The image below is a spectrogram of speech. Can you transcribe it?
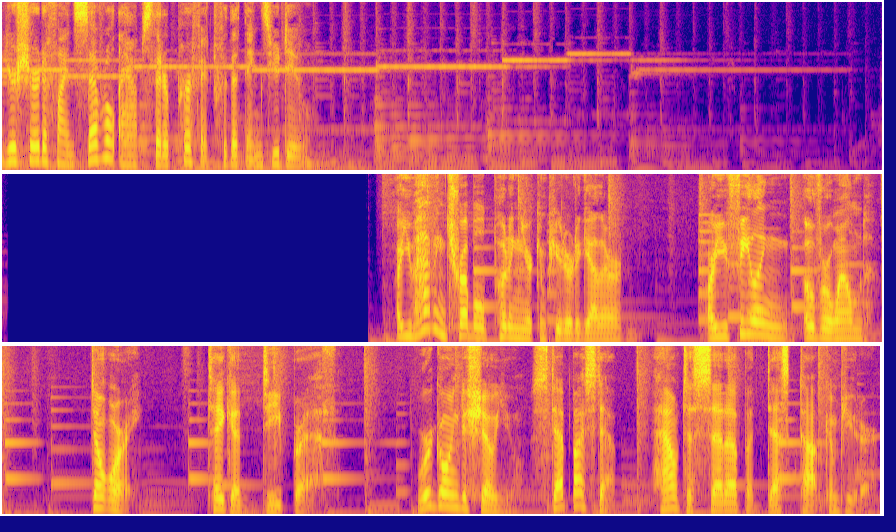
you're sure to find several apps that are perfect for the things you do. Are you having trouble putting your computer together? Are you feeling overwhelmed? Don't worry. Take a deep breath. We're going to show you, step by step, how to set up a desktop computer.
